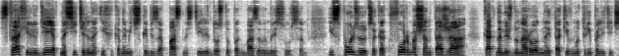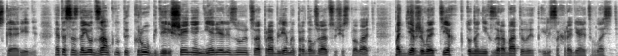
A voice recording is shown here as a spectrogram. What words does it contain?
Страхи людей относительно их экономической безопасности или доступа к базовым ресурсам используются как форма шантажа, как на международной, так и внутри политической арене. Это создает замкнутый круг, где решения не реализуются, а проблемы продолжают существовать, поддерживая тех, кто на них зарабатывает или сохраняет власть.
